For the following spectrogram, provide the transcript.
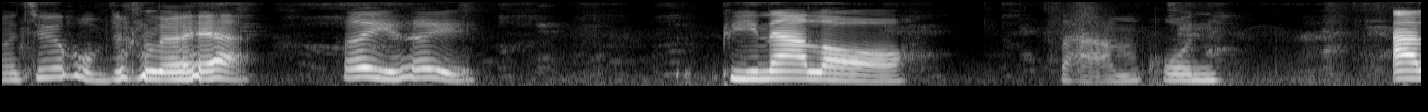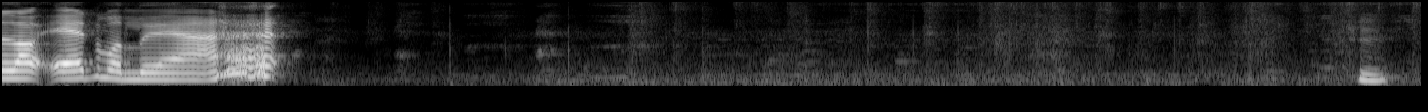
มือนชื่อผมจังเลยอะเฮ้ยเฮ้ยพี่หน้ารอสามคน อะ เราแอดหมดเลยอะอ้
